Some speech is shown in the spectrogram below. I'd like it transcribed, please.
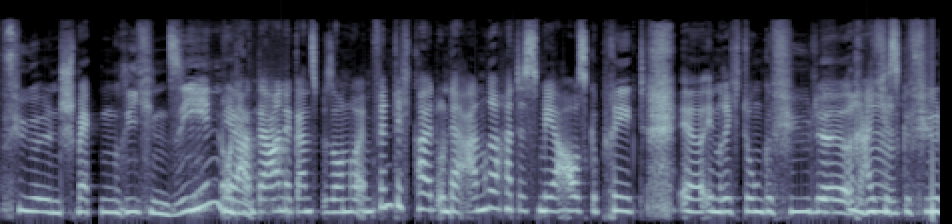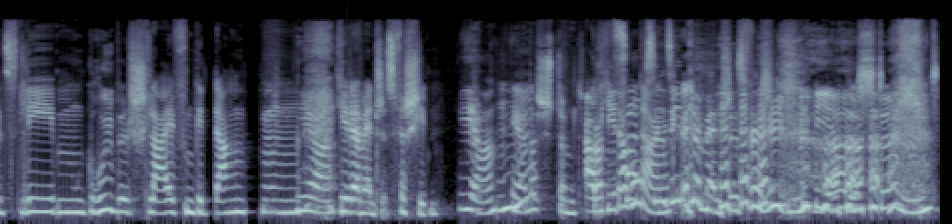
fühlen, schmecken, riechen, sehen und ja. hat da eine ganz besondere Empfindlichkeit. Und der andere hat es mehr ausgeprägt äh, in Richtung Gefühle, mhm. reiches Gefühlsleben, Grübelschleifen, Gedanken. Ja. Jeder Mensch ist verschieden. Ja, mhm. ja, das stimmt. Auch Gott jeder hochsensible Mensch ist verschieden. ja, das stimmt.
